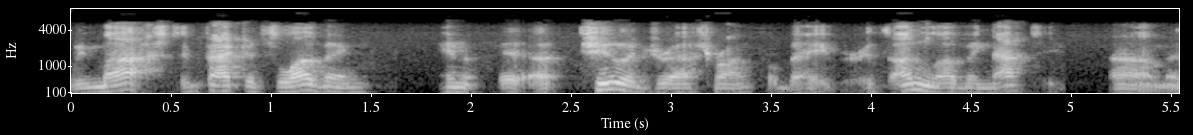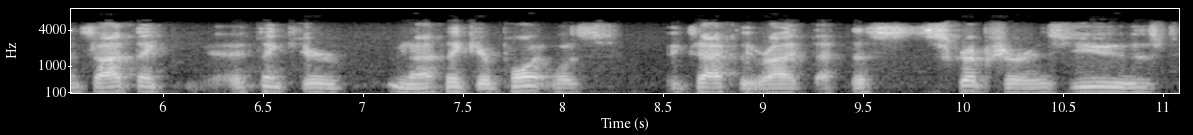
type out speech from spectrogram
We must. In fact, it's loving in, uh, to address wrongful behavior. It's unloving not to. Um, and so I think I think your you know I think your point was exactly right that this scripture is used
